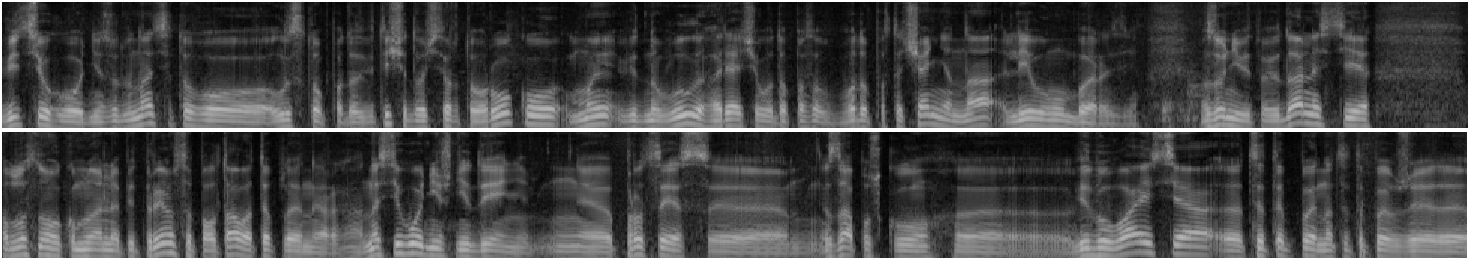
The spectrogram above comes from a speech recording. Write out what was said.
Від сьогодні, з 11 листопада 2024 року, ми відновили гаряче водопос- водопостачання на лівому березі. В зоні відповідальності обласного комунального підприємства Полтава Теплоенерго. На сьогоднішній день е, процес е, запуску е, відбувається. ЦТП на ЦТП вже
